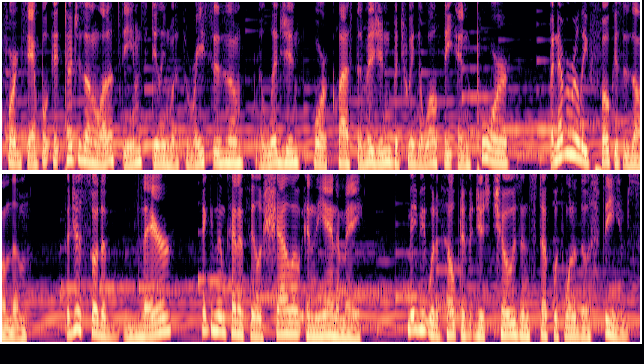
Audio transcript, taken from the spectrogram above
For example, it touches on a lot of themes dealing with racism, religion, or class division between the wealthy and poor, but never really focuses on them. They're just sort of there, making them kind of feel shallow in the anime, Maybe it would have helped if it just chose and stuck with one of those themes.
